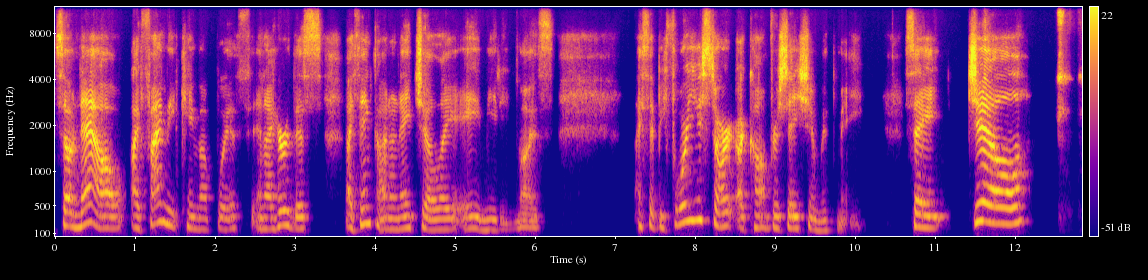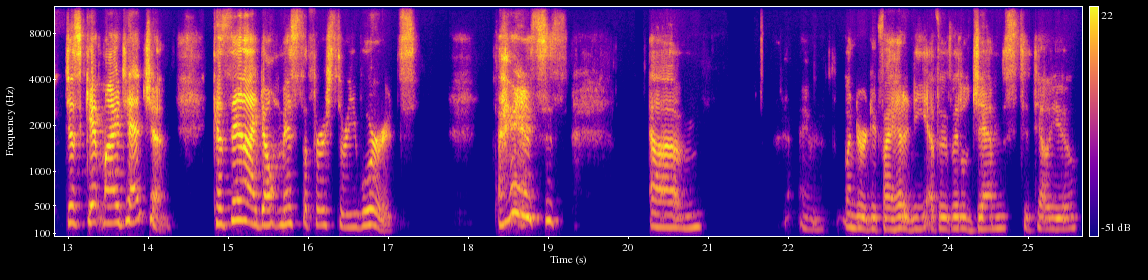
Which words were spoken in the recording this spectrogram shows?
So now I finally came up with, and I heard this, I think on an HLAA meeting was, I said, before you start a conversation with me, say, Jill, just get my attention. Cause then I don't miss the first three words. I mean, it's just, um, I wondered if I had any other little gems to tell you.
